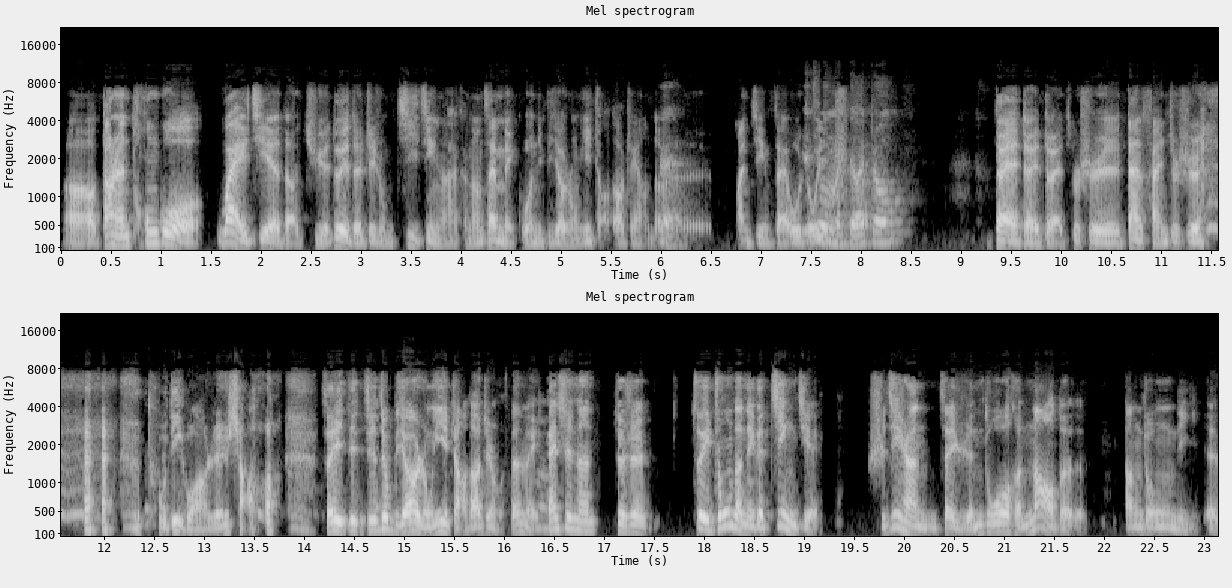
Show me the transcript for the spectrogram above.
呃，当然通过外界的绝对的这种寂静啊，可能在美国你比较容易找到这样的。环境在欧洲也是。我们德州。对对对，就是但凡就是 土地广人少，所以就就就比较容易找到这种氛围。但是呢，就是最终的那个境界，实际上在人多和闹的当中，你呃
